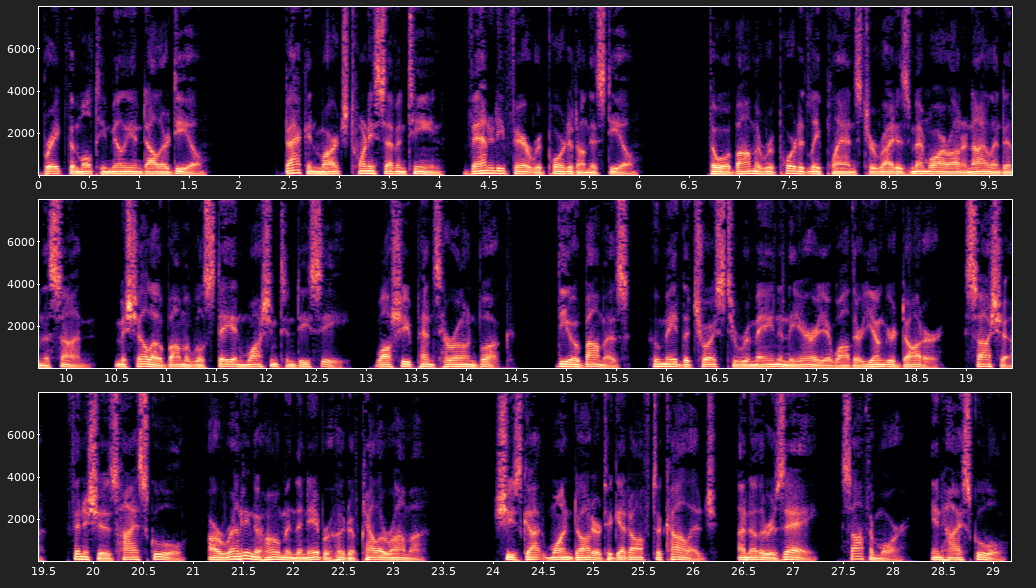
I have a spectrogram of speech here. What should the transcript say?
break the multi-million dollar deal. Back in March 2017, Vanity Fair reported on this deal. Though Obama reportedly plans to write his memoir on an island in the sun, Michelle Obama will stay in Washington, D.C., while she pens her own book. The Obamas, who made the choice to remain in the area while their younger daughter, Sasha, finishes high school, are renting a home in the neighborhood of Kalorama. She's got one daughter to get off to college, another is a sophomore in high school.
